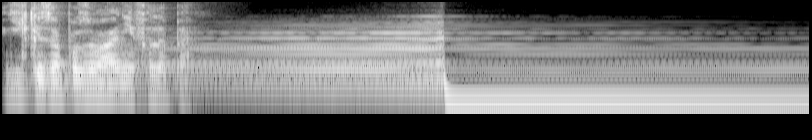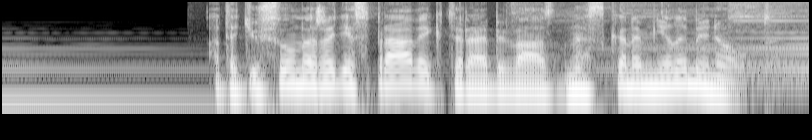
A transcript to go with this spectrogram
Díky za pozvání, Filipe. A teď už jsou na řadě zprávy, které by vás dneska neměly minout.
